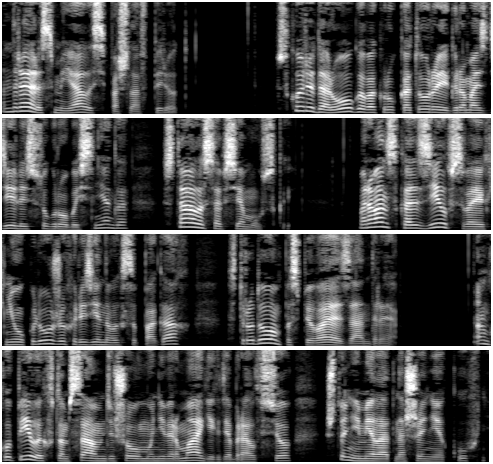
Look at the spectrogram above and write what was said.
Андреа рассмеялась и пошла вперед. Вскоре дорога, вокруг которой громоздились сугробы снега, стала совсем узкой. Мараван скользил в своих неуклюжих резиновых сапогах, с трудом поспевая за Андре. Он купил их в том самом дешевом универмаге, где брал все, что не имело отношения к кухне.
